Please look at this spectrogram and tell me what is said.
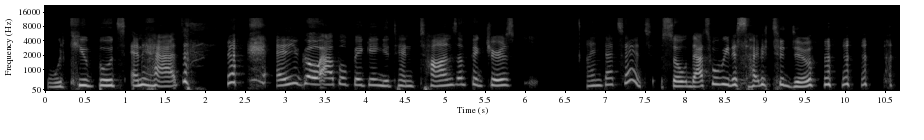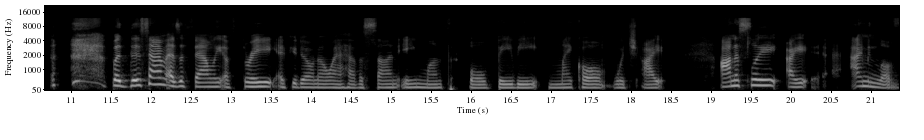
with cute boots and hat. and you go apple picking, you take tons of pictures, and that's it. So that's what we decided to do. but this time, as a family of three, if you don't know, I have a son, a month old baby, Michael, which I honestly, I I'm in love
